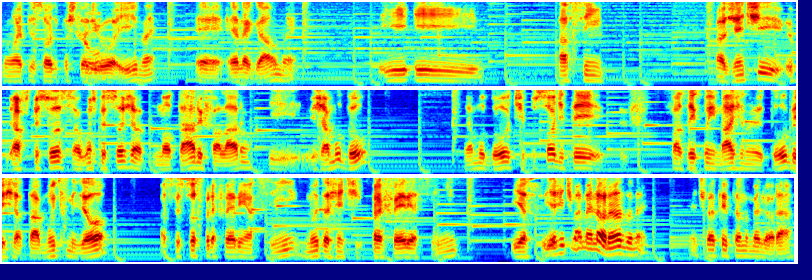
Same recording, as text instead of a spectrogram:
num episódio posterior Show. aí, né? É, é legal, né? E, e assim, a gente, as pessoas, algumas pessoas já notaram e falaram que já mudou, já mudou, tipo, só de ter, fazer com imagem no YouTube já tá muito melhor, as pessoas preferem assim, muita gente prefere assim, e assim a gente vai melhorando, né? A gente vai tentando melhorar.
